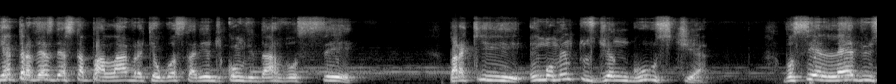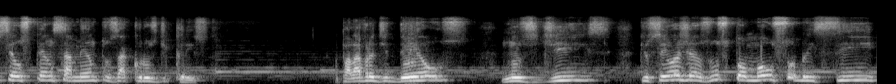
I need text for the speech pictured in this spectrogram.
E através desta palavra que eu gostaria de convidar você para que em momentos de angústia você eleve os seus pensamentos à cruz de Cristo. A palavra de Deus nos diz que o Senhor Jesus tomou sobre si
